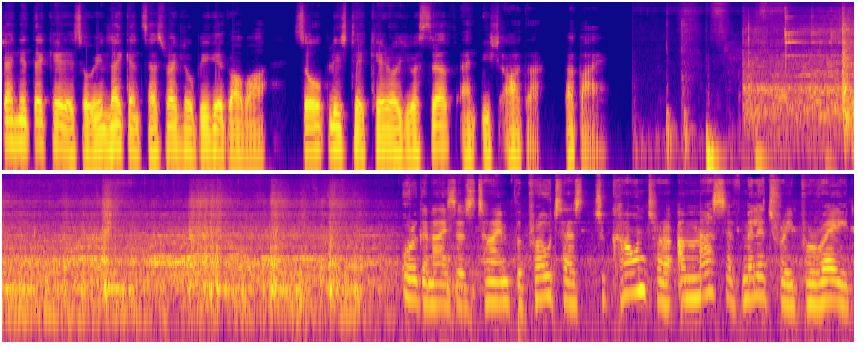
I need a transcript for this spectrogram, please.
တိုက်နှစ်သက်ခဲ့တယ်ဆိုရင် like and subscribe လုပ်ပေးခဲ့သွားပါ။ So please take care of yourself and each other. Bye bye. Organizers timed the protest to counter a massive military parade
